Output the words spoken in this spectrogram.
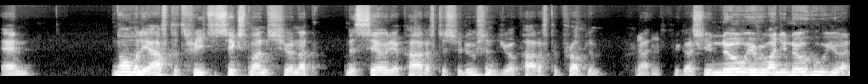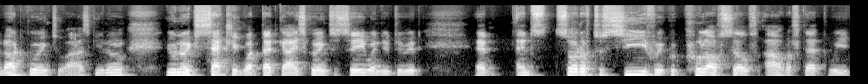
and normally after three to six months, you're not necessarily a part of the solution; you are part of the problem right? Mhm. because you know everyone you know who you are not going to ask you know you know exactly what that guy is going to say when you do it. And and sort of to see if we could pull ourselves out of that we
